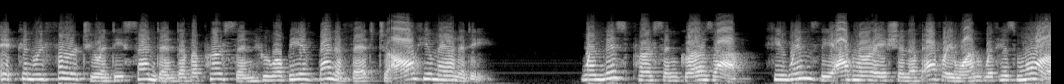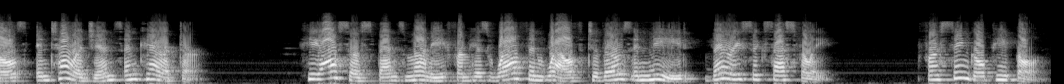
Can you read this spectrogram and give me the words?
It can refer to a descendant of a person who will be of benefit to all humanity. When this person grows up, he wins the admiration of everyone with his morals, intelligence and character. He also spends money from his wealth and wealth to those in need, very successfully. For single people,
